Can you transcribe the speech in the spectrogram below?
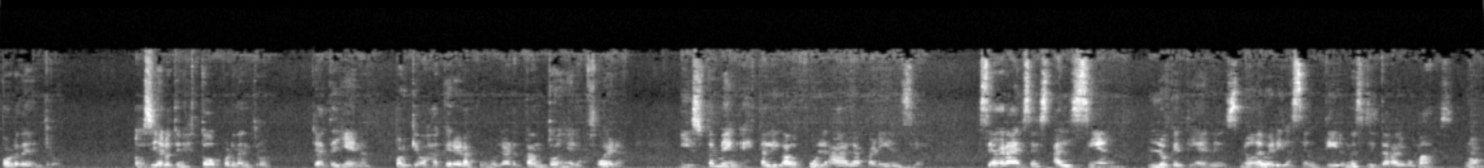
por dentro, o si ya lo tienes todo por dentro, ya te llena, ¿por qué vas a querer acumular tanto en el afuera? Y eso también está ligado full a la apariencia. Si agradeces al 100 lo que tienes, no deberías sentir necesitar algo más, ¿no?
